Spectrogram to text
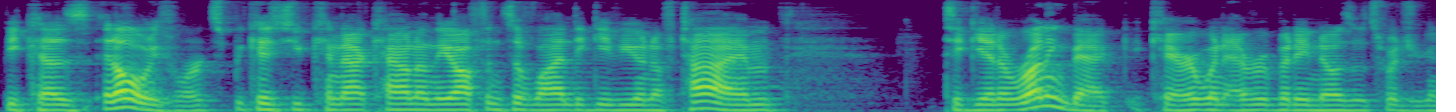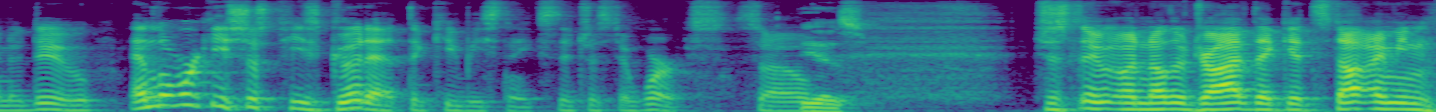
because it always works because you cannot count on the offensive line to give you enough time to get a running back care when everybody knows that's what you're going to do. And Lewerke's just he's good at the QB sneaks. It just it works. So He is. just another drive that gets stuffed. I mean,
